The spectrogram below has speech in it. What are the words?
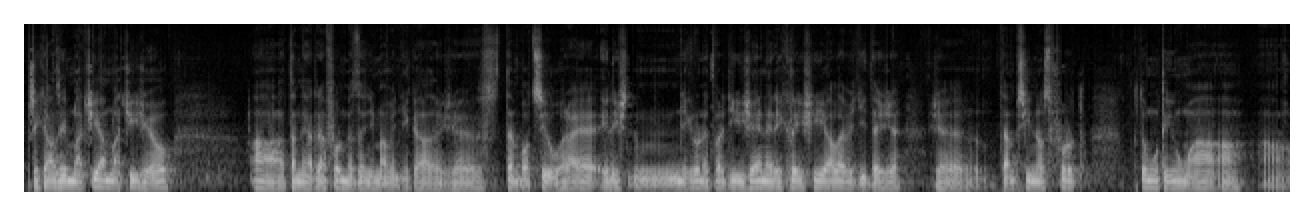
přichází mladší a mladší, že jo? A ten Jarda furt mezi nimi vyniká, takže ten bod si uhraje, i když někdo netvrdí, že je nejrychlejší, ale vidíte, že, že ten přínos furt k tomu týmu má a, a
